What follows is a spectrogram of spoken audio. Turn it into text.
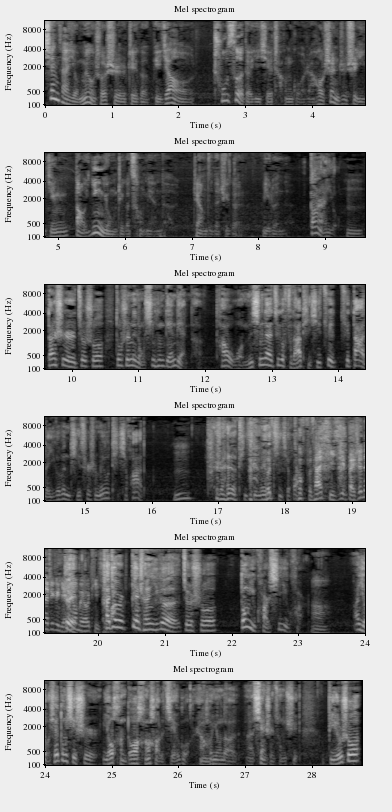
现在有没有说是这个比较出色的一些成果，然后甚至是已经到应用这个层面的这样子的这个理论的？当然有，嗯，但是就是说都是那种星星点点的。它我们现在这个复杂体系最最大的一个问题是是没有体系化的，嗯，它原来的体系没有体系化，复杂体系 本身的这个研对究没有体系化，它就是变成一个就是说东一块儿西一块儿。啊，啊，有些东西是有很多很好的结果，然嗯后用到呃现实中去。比如说，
